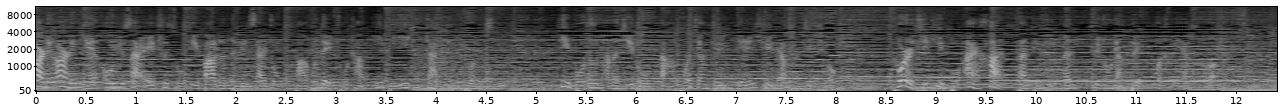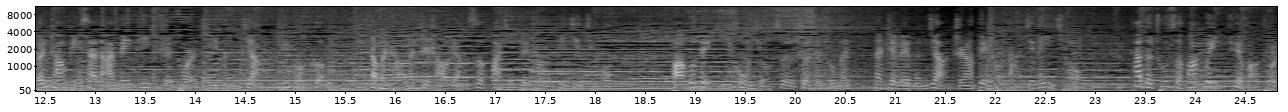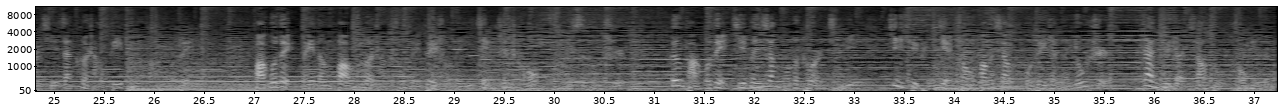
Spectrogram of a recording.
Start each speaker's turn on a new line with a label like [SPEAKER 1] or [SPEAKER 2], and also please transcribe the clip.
[SPEAKER 1] 二零二零年欧预赛 H 组第八轮的比赛中，法国队主场一比一战平土耳其。替补登场的吉鲁打破僵局，连续两场进球。土耳其替补艾汉扳平比分，最终两队握手言和。本场比赛的 MVP 是土耳其门将伊诺克，上半场他至少两次化解对方的必进球。法国队一共九次射正球门，但这位门将只让对手打进了一球。他的出色发挥确保土耳其在客场逼平了法国队。法国队没能报客场输给对手的一箭之仇。与此同时，跟法国队积分相同的土耳其继续凭借双方相互对阵的优势，占据着小组头名的。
